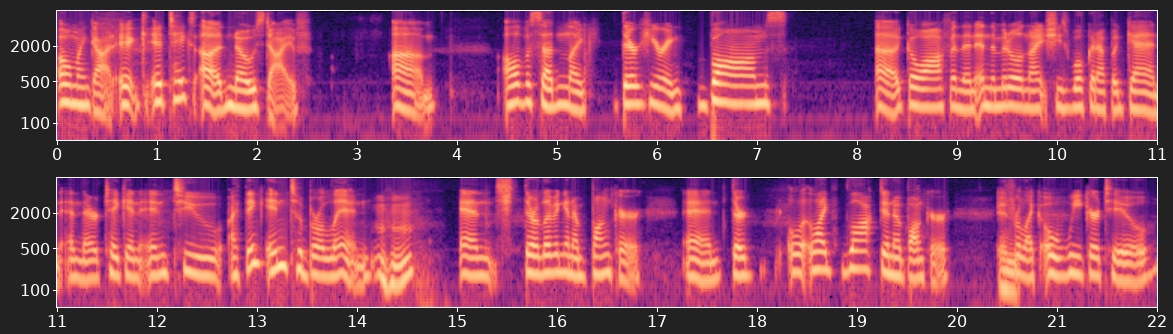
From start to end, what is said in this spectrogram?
Oh my god. It it takes a nosedive. Um all of a sudden like they're hearing bombs uh go off and then in the middle of the night she's woken up again and they're taken into I think into Berlin. Mm-hmm. and sh- they're living in a bunker and they're l- like locked in a bunker And for like a week or two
